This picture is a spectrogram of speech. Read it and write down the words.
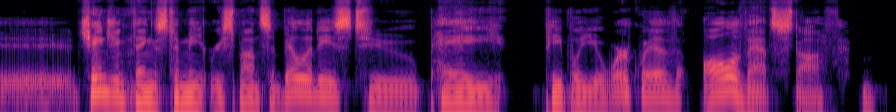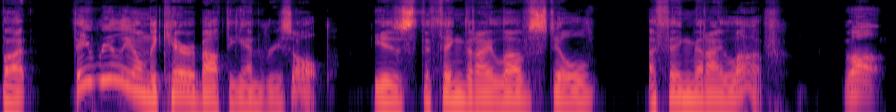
uh, changing things to meet responsibilities, to pay people you work with, all of that stuff. But they really only care about the end result. Is the thing that I love still a thing that I love? Well,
